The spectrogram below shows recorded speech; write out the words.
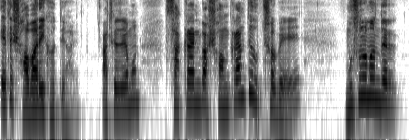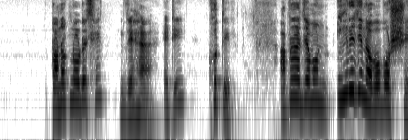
এতে সবারই ক্ষতি হয়। আজকে যেমন সাকরাইন বা সংক্রান্তি উৎসবে মুসলমানদের টনক নড়েছে যে হ্যাঁ এটি ক্ষতির। আপনারা যেমন ইংরেজি নববর্ষে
